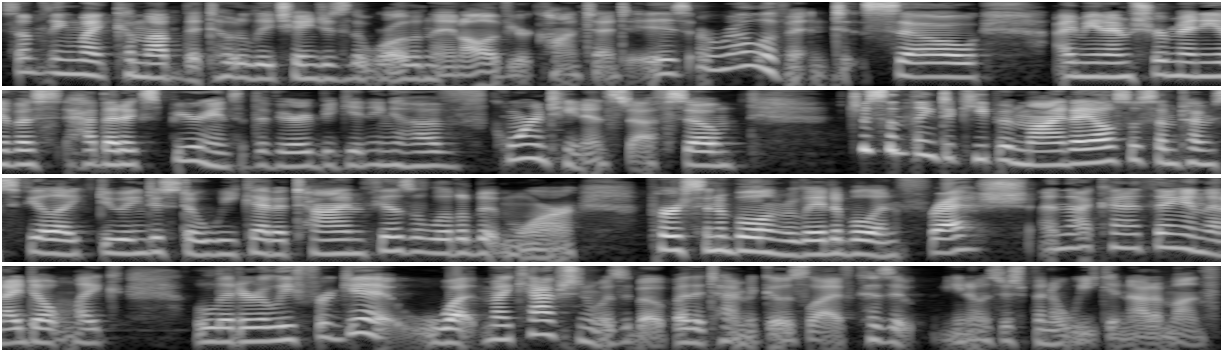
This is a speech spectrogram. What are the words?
something might come up that totally changes the world and then all of your content is irrelevant. So, I mean, I'm sure many of us had that experience at the very beginning of quarantine and stuff. So, just something to keep in mind. I also sometimes feel like doing just a week at a time feels a little bit more personable and relatable and fresh and that kind of thing. And then I don't like literally forget what my caption was about by the time it goes live because it, you know, it's just been a week and not a month.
